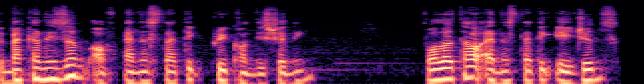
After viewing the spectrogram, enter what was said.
The mechanism of anesthetic preconditioning Volatile anesthetic agents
